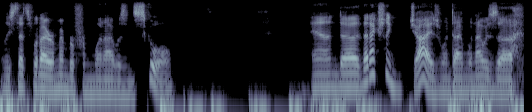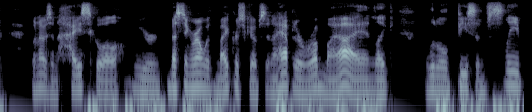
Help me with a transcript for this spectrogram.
At least that's what I remember from when I was in school and uh, that actually jives one time when I was uh, when I was in high school. We were messing around with microscopes, and I happened to rub my eye, and like a little piece of sleep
